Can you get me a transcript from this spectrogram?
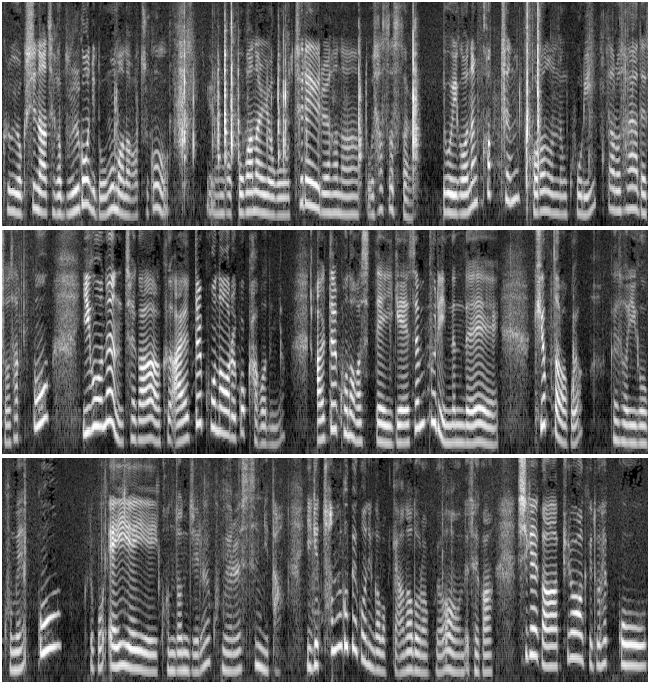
그리고 역시나 제가 물건이 너무 많아가지고 이런 거 보관하려고 트레이를 하나 또 샀었어요. 그리고 이거는 커튼 걸어놓는 고리 따로 사야 돼서 샀고 이거는 제가 그 알뜰 코너를 꼭 가거든요. 알뜰 코너 갔을 때 이게 샘플이 있는데 귀엽더라고요. 그래서 이거 구매했고 그리고 AAA 건전지를 구매를 했습니다. 이게 1,900원인가 밖에 안 하더라고요. 근데 제가 시계가 필요하기도 했고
